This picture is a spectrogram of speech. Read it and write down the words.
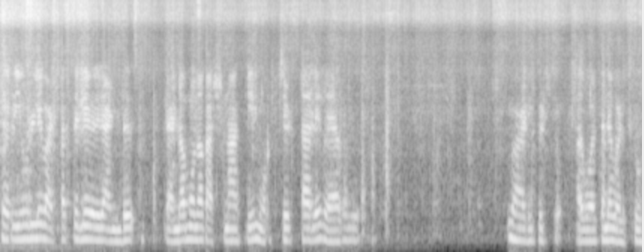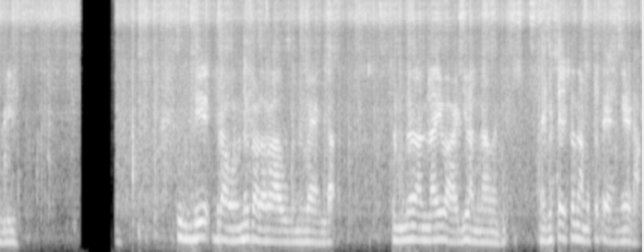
ചെറിയ ഉള്ളി വട്ടത്തിൽ രണ്ട് രണ്ടോ മൂന്നോ കഷ്ണാക്കി മുറിച്ചിട്ടാൽ വേഗം വാടി കിട്ടും. അതുപോലെ തന്നെ വെളുത്തുള്ളി. ഉള്ളി ബ്രൗൺ കളറാവുമെന്ന് വേണ്ട. ഒന്ന് നന്നായി വാടി വന്നാൽ മതി. അതിനുശേഷം നമുക്ക് തേങ്ങ ഇടാം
